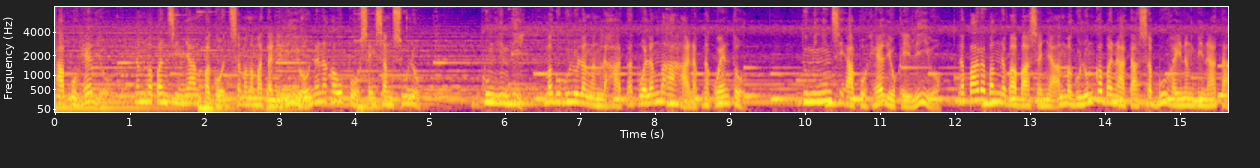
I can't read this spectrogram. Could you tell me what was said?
Apo Helio, nang mapansin niya ang pagod sa mga mata ni Leo na nakaupo sa isang sulok. Kung hindi, magugulo lang ang lahat at walang mahahanap na kwento. Tumingin si Apo Helio kay Leo, na para bang nababasa niya ang magulong kabanata sa buhay ng binata.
